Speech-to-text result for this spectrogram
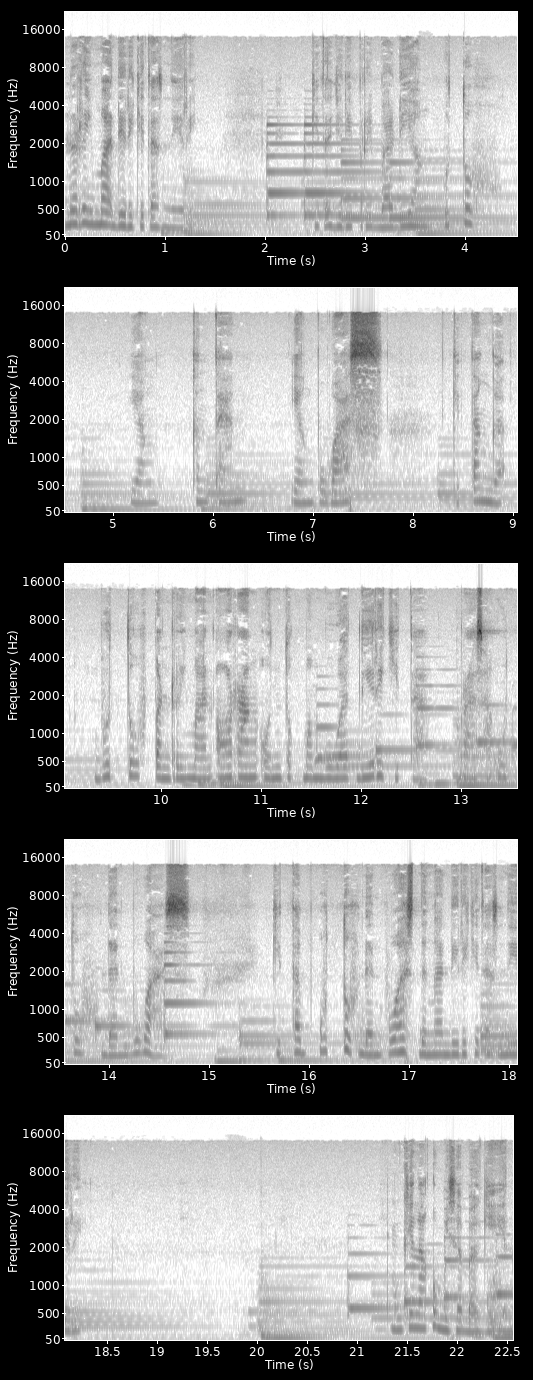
nerima diri kita sendiri. Kita jadi pribadi yang utuh yang content yang puas. Kita nggak butuh penerimaan orang untuk membuat diri kita merasa utuh dan puas. Kita utuh dan puas dengan diri kita sendiri mungkin aku bisa bagiin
